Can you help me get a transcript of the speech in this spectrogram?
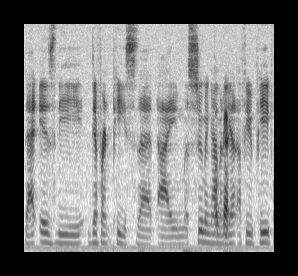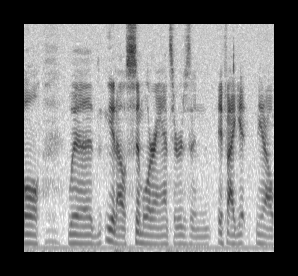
that is the different piece that I'm assuming I'm going to get a few people with you know similar answers, and if I get you know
